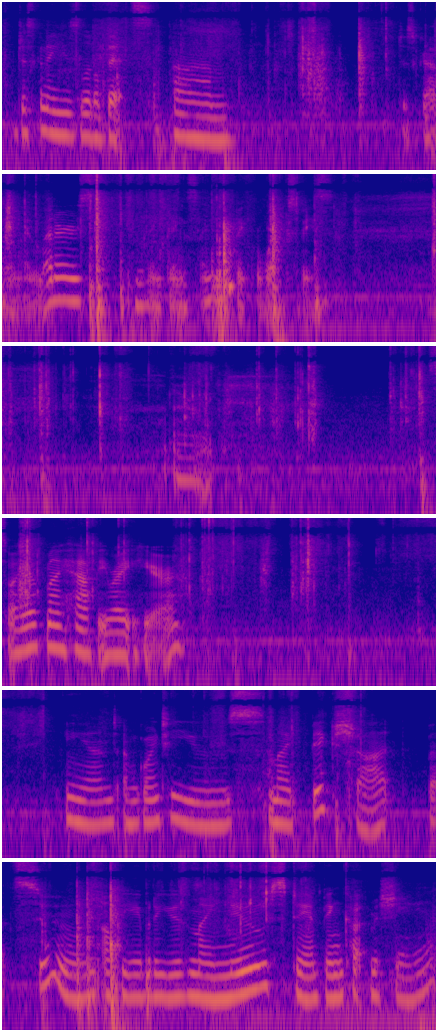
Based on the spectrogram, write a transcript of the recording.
I'm just gonna use little bits. Um, just grabbing my letters, moving things. I need a bigger workspace. All right. So I have my happy right here. And I'm going to use my Big Shot, but soon I'll be able to use my new stamping cut machine.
